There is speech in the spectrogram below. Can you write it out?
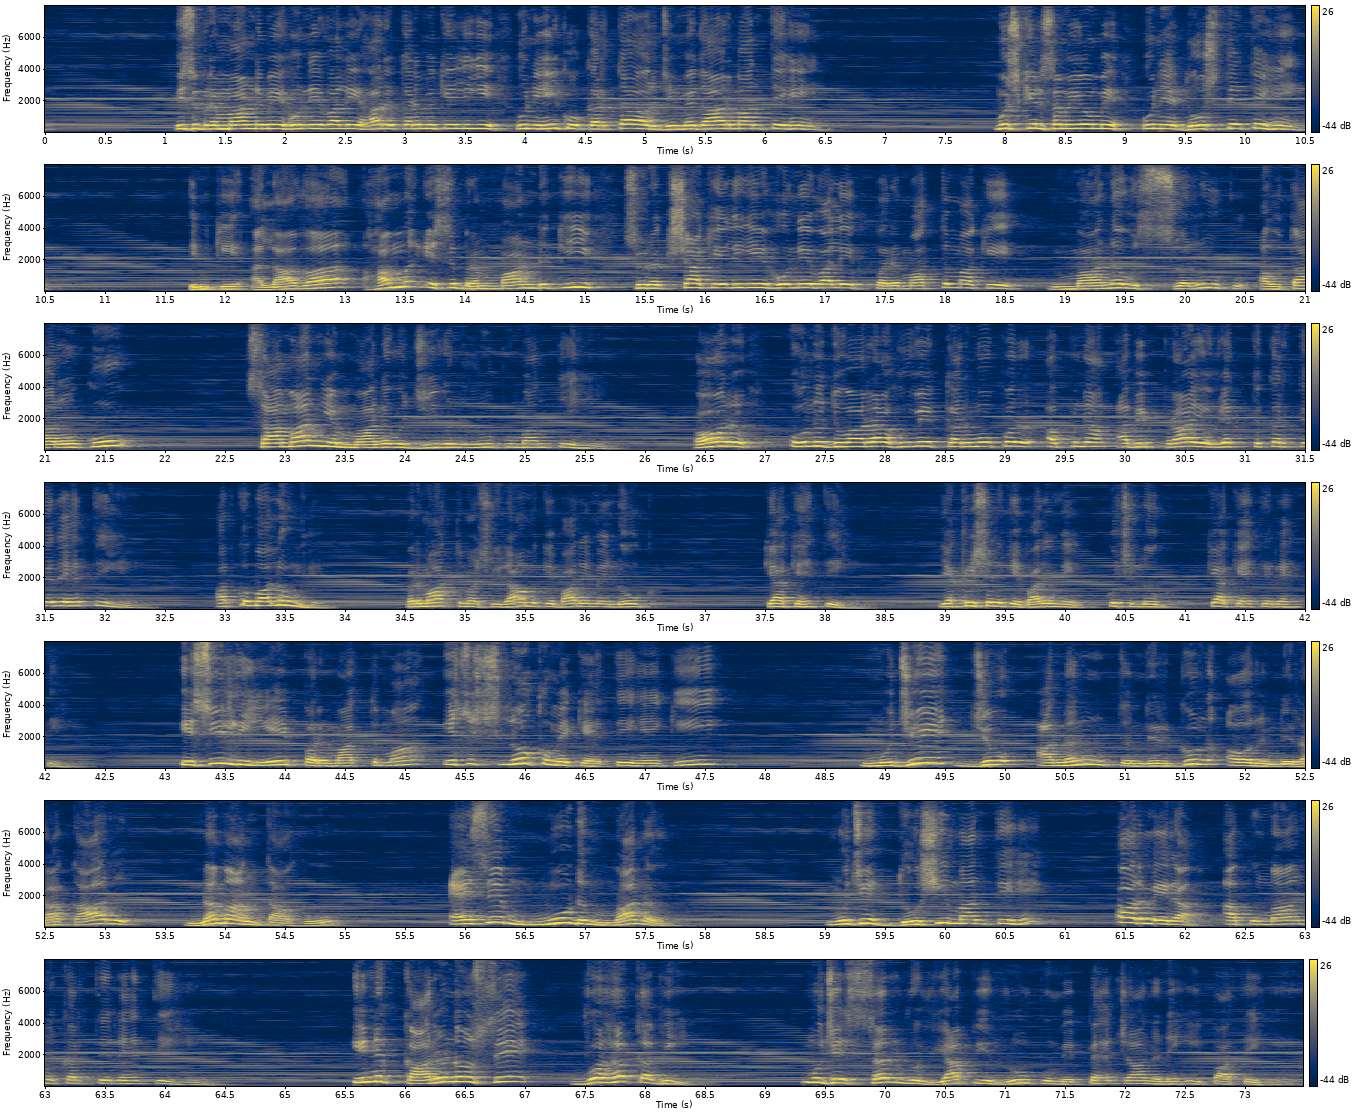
इस ब्रह्मांड में होने वाले हर कर्म के लिए उन्हीं को कर्ता और जिम्मेदार मानते हैं। मुश्किल समयों में उन्हें दोष देते हैं। इनके अलावा हम इस ब्रह्मांड की सुरक्षा के लिए होने वाले परमात्मा के मानव स्वरूप अवतारों को सामान्य मानव जीवन रूप मानते हैं और उन द्वारा हुए कर्मों पर अपना अभिप्राय व्यक्त करते रहते हैं। आपको मालूम है, परमात्मा श्री राम के बारे में लोग क्या कहते हैं? या कृष्ण के बारे में कुछ लोग क्या कहते रहते हैं? इसीलिए परमात्मा इस श्लोक में कहते हैं कि मुझे जो अनंत, निर्गुण और निराकार न मानता हो, ऐसे मूढ़ मानव मुझे दोषी मानते हैं और मेरा अपमान करते रहते हैं। इन कारणों से वह कभी मुझे सर्वव्यापी रूप में पहचान नहीं पाते हैं।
